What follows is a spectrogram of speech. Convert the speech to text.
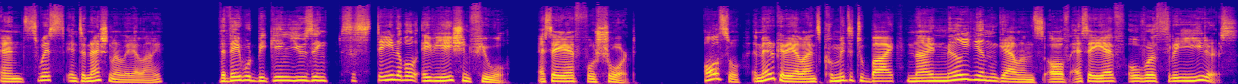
and Swiss International Airline that they would begin using sustainable aviation fuel, SAF for short. Also, American Airlines committed to buy 9 million gallons of SAF over three years.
